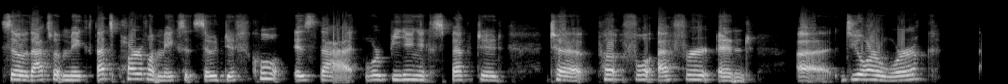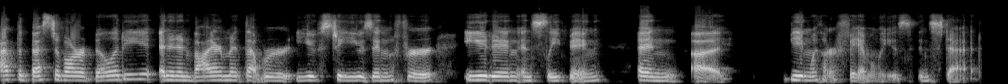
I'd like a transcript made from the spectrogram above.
So that's what makes that's part of what makes it so difficult is that we're being expected to put full effort and uh, do our work at the best of our ability in an environment that we're used to using for eating and sleeping and uh, being with our families instead.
